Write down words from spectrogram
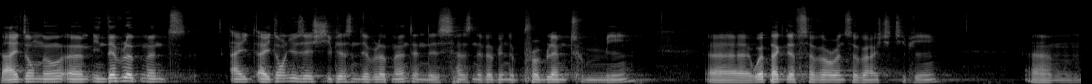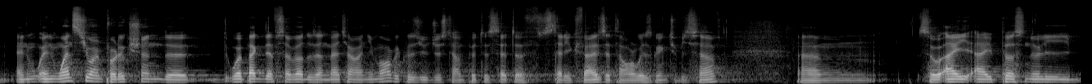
Yeah. I don't know. Um, in development, I, I don't use HTTPS in development, and this has never been a problem to me. Uh, Webpack Dev Server runs over HTTP. Um, and when once you're in production, the, the Webpack Dev Server doesn't matter anymore because you just output a set of static files that are always going to be served. Um, so I, I personally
